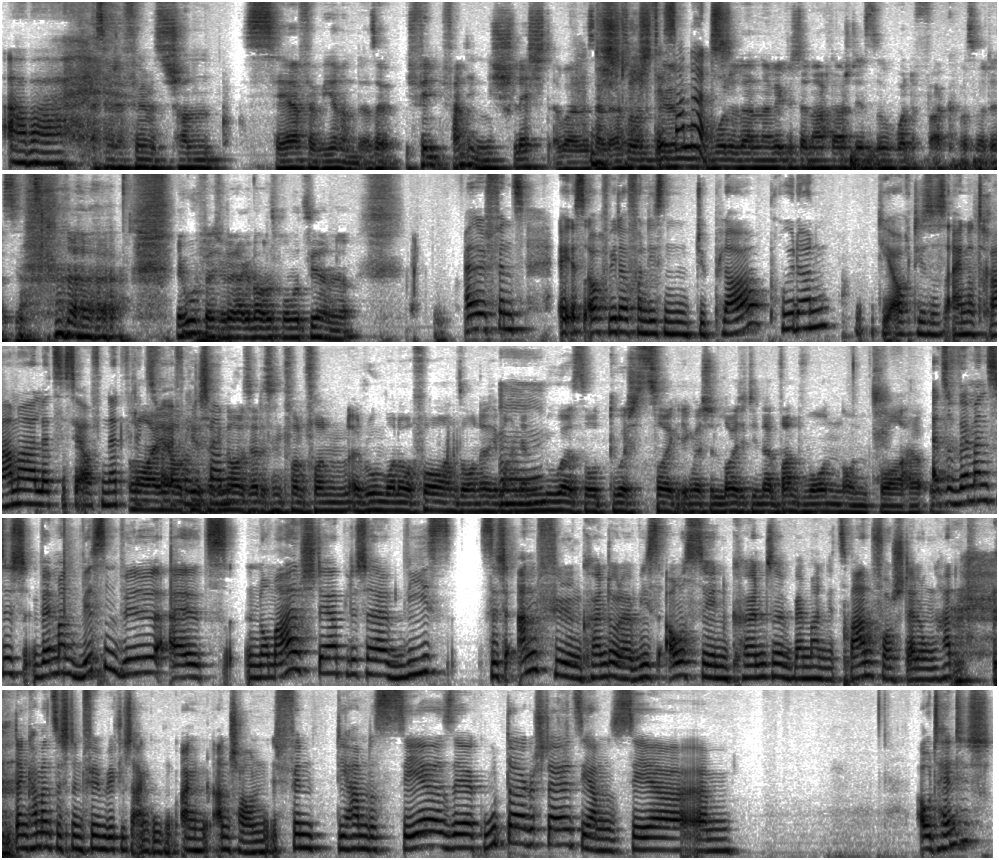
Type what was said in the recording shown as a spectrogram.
Aber Also der Film ist schon sehr verwirrend. Also ich find, fand ihn nicht schlecht, aber das ist halt auch so ein ist Film, wo du dann wirklich danach dastehst, so what the fuck, was war das jetzt? ja gut, vielleicht wird er ja genau das provozieren, ja. also ich finde, er ist auch wieder von diesen Duplat-Brüdern, die auch dieses eine Drama letztes Jahr auf Netflix Oh ja, okay, das veröffentlicht ist ja haben. genau das, ja, sind von, von Room 104 und so, ne? Die machen ja Mhm. nur so durchs Zeug, irgendwelche Leute, die in der Wand wohnen und auf. Also wenn man sich, wenn man wissen will als Normalsterblicher, wie es sich anfühlen könnte oder wie es aussehen könnte, wenn man jetzt Wahnvorstellungen hat, dann kann man sich den Film wirklich angucken, an, anschauen. Ich finde, die haben das sehr, sehr gut dargestellt. Sie haben es sehr ähm, authentisch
